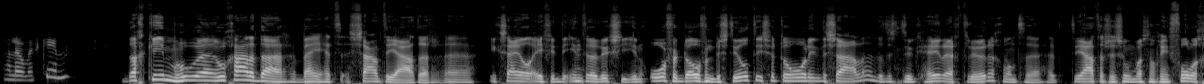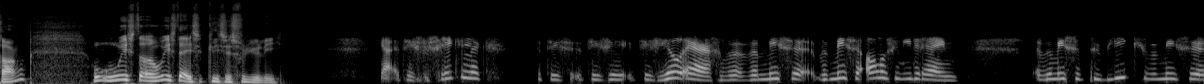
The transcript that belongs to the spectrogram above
Hallo met Kim. Dag Kim, hoe, uh, hoe gaat het daar bij het Zaantheater? Uh, ik zei al even in de introductie, een oorverdovende stilte is er te horen in de zalen. Dat is natuurlijk heel erg treurig, want uh, het theaterseizoen was nog in volle gang. Hoe, hoe, is de, hoe is deze crisis voor jullie? Ja, het is verschrikkelijk. Het is, het is, het is heel erg. We, we, missen, we missen alles en iedereen. We missen het publiek, we missen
